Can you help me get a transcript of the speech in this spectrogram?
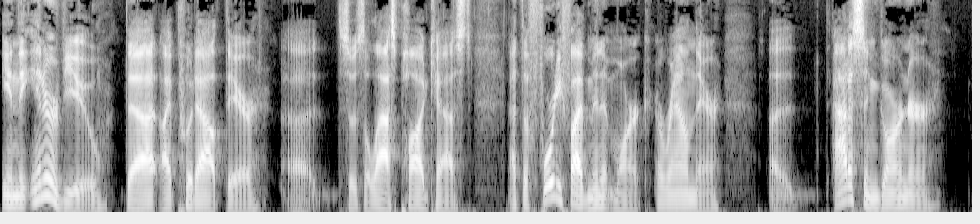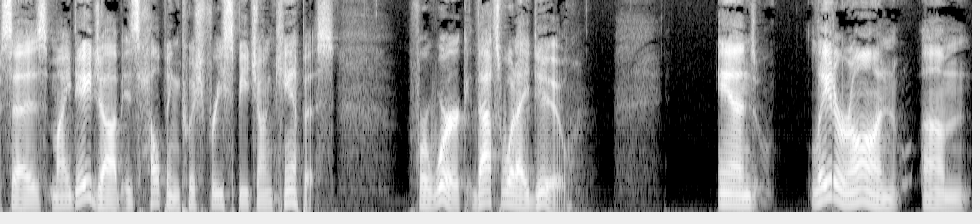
in the interview that I put out there, uh, so it's the last podcast at the 45 minute mark around there. Uh, Addison Garner says, My day job is helping push free speech on campus. For work, that's what I do. And later on, um,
